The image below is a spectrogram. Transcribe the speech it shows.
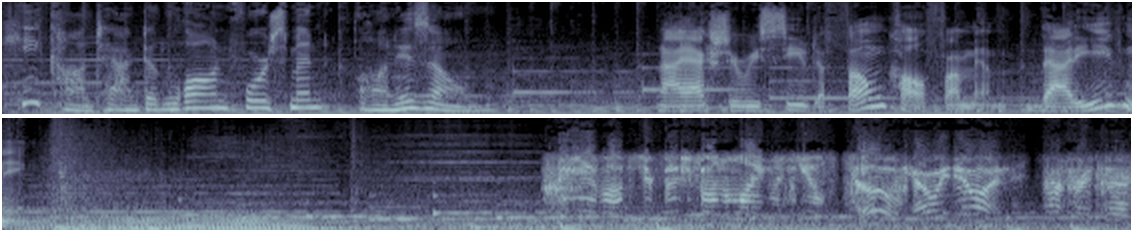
he contacted law enforcement on his own. I actually received a phone call from him that evening. Have Officer Bush on the line with you. Oh, how we doing? Not very good.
